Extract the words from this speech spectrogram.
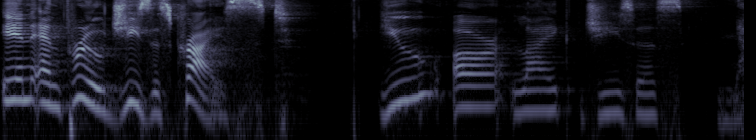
in and through Jesus Christ. You are like Jesus now.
